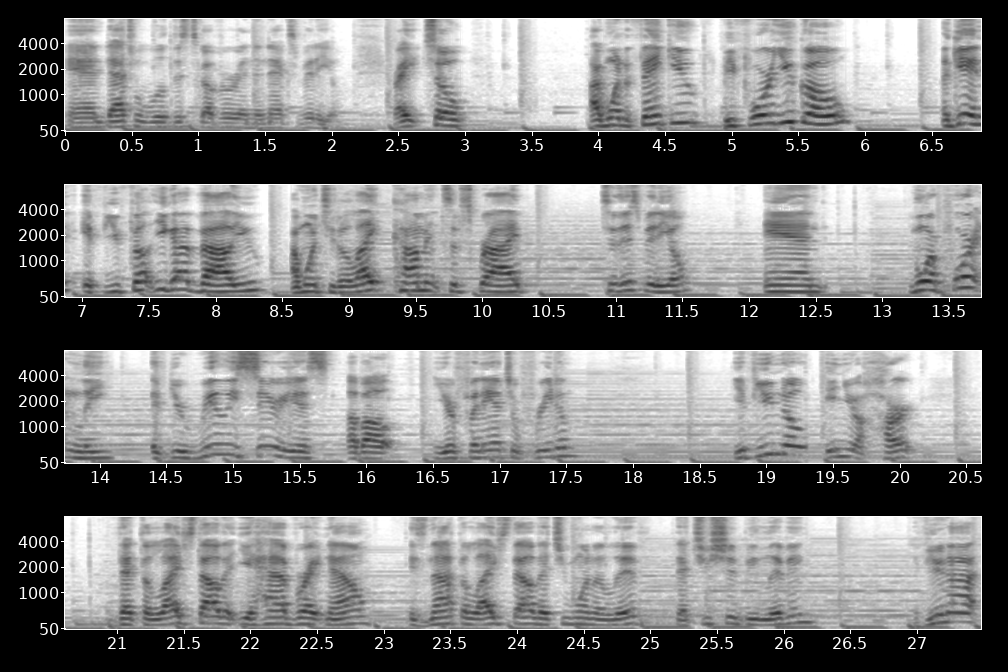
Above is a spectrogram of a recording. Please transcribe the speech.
And that's what we'll discover in the next video, right? So I want to thank you. Before you go, again, if you felt you got value, I want you to like, comment, subscribe to this video. And more importantly, if you're really serious about your financial freedom, if you know in your heart that the lifestyle that you have right now is not the lifestyle that you want to live, that you should be living, if you're not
